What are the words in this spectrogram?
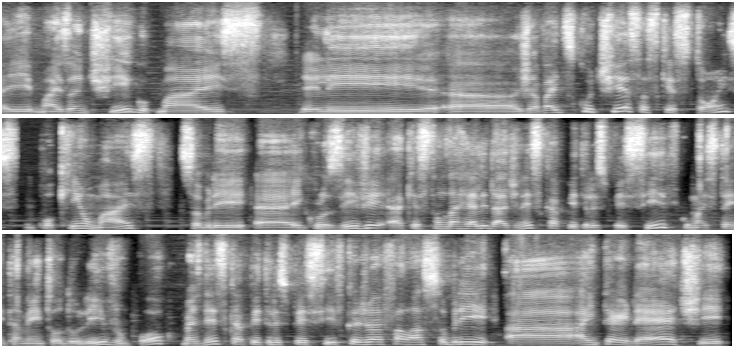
aí mais antigo, mas ele uh, já vai discutir essas questões um pouquinho mais sobre, uh, inclusive, a questão da realidade. Nesse capítulo específico, mas tem também todo o livro um pouco, mas nesse capítulo específico ele já vai falar sobre a, a internet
